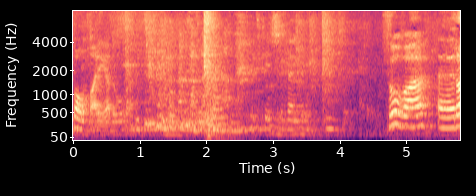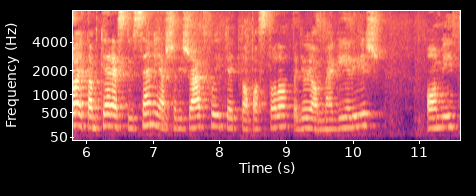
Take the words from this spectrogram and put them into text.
bombariadóval. Szóval rajtam keresztül személyesen is átfolyik egy tapasztalat, egy olyan megélés, amit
